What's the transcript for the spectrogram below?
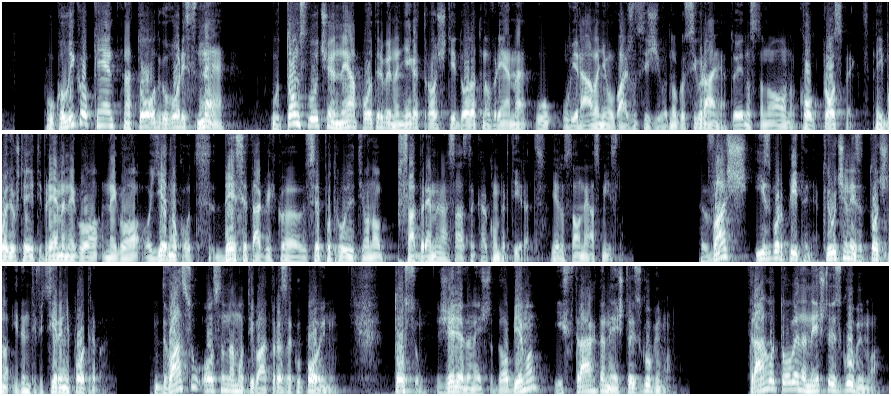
Ukoliko klijent na to odgovori s ne, u tom slučaju nema potrebe na njega trošiti dodatno vrijeme u uvjeravanju o važnosti životnog osiguranja. To je jednostavno ono, cold prospect. I bolje uštediti vrijeme nego, nego jednog od deset takvih eh, se potruditi ono sad vremena sastanka konvertirati. Jednostavno nema smisla. Vaš izbor pitanja ključan je za točno identificiranje potreba. Dva su osnovna motivatora za kupovinu. To su želja da nešto dobijemo i strah da nešto izgubimo. Strah od toga da nešto izgubimo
